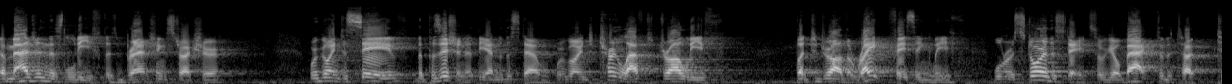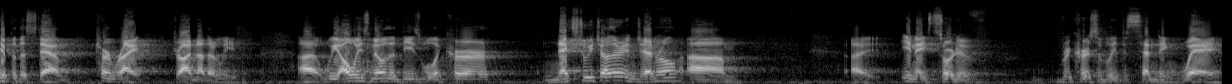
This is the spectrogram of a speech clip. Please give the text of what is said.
imagine this leaf, this branching structure. We're going to save the position at the end of the stem. We're going to turn left, draw a leaf, but to draw the right-facing leaf, we'll restore the state. So we go back to the tip of the stem, turn right, draw another leaf. Uh, we always know that these will occur next to each other in general um, uh, in a sort of recursively descending way.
